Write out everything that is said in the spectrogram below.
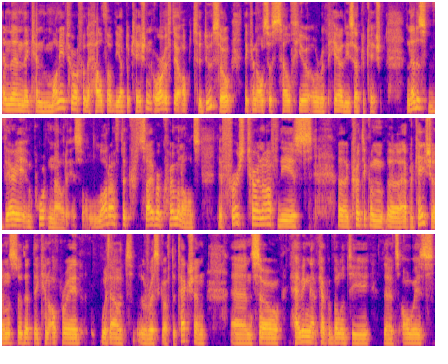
and then they can monitor for the health of the application, or if they opt to do so, they can also self-heal or repair these applications. And that is very important nowadays. A lot of the cyber criminals, they first turn off these uh, critical uh, applications so that they can operate without the risk of detection. And so having that capability that it's always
